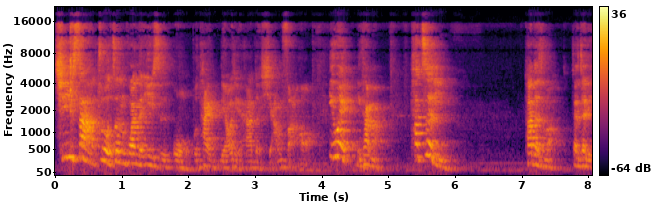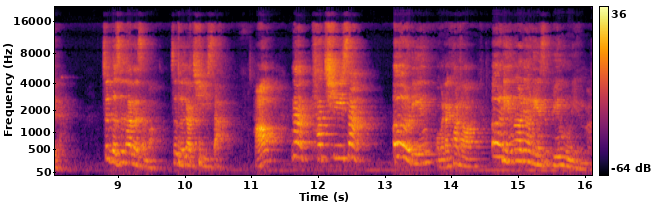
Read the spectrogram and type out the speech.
七煞做正官的意思，我不太了解他的想法哦，因为你看嘛，他这里他的什么在这里啊？这个是他的什么？这个叫七煞。好，那他七煞二零，我们来看哦，二零二六年是丙午年嘛？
